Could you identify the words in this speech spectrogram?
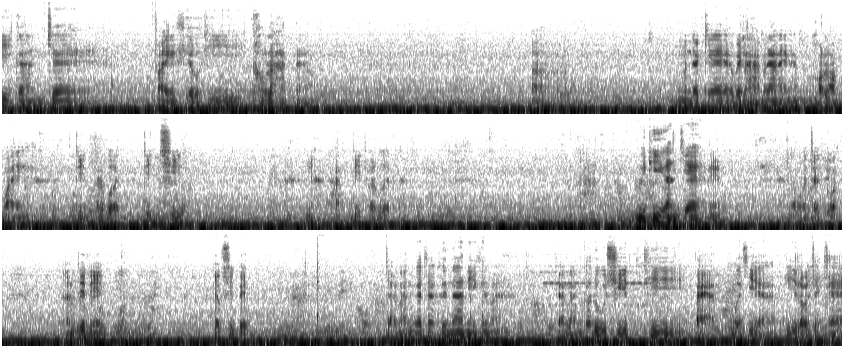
ธีการแก้ไฟล์ Excel ที่เข้ารหัสนะครับเอ่อมันจะแก้เวลาไม่ได้ครับเขาล็อกไว้ติดระเบิดติดชีตเนี่ยหัดติดระเบิดนะวิธีการแก้เนี่ย เราก็จะกดอันติเนต F11 จากนั้นก็จะขึ้นหน้านี้ขึ้นมา จากนั้นก็ดูชีตที่ 8 เมื่อกี้ครับที่เราจะแก้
